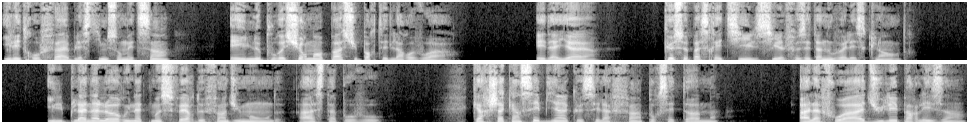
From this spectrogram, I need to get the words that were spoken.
Il est trop faible, estime son médecin, et il ne pourrait sûrement pas supporter de la revoir. Et d'ailleurs, que se passerait-il si elle faisait un nouvel esclandre? Il plane alors une atmosphère de fin du monde à Astapovo, car chacun sait bien que c'est la fin pour cet homme, à la fois adulé par les uns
